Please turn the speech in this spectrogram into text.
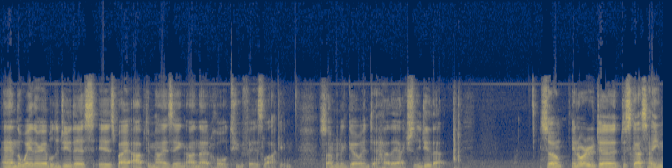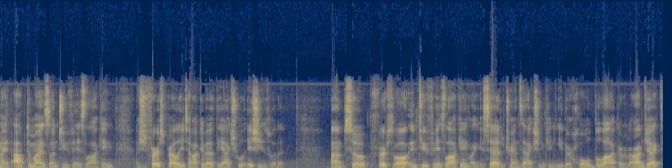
And the way they're able to do this is by optimizing on that whole two-phase locking. So I'm going to go into how they actually do that. So in order to discuss how you might optimize on two-phase locking, I should first probably talk about the actual issues with it. Um, so first of all, in two-phase locking, like I said, a transaction can either hold the lock of an object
